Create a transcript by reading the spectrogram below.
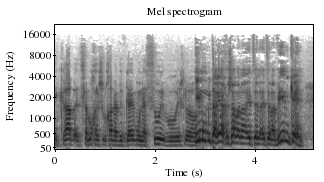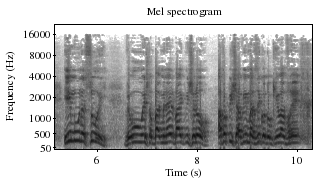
נקרא סמוך על שולחן אביו, גם אם הוא נשוי והוא יש לו... אם הוא מתארח עכשיו אצל, אצל אביו, כן. אם הוא נשוי, והוא יש לו מנהל בית משלו, אף על פי שאביו מחזיק אותו כי הוא אברך,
